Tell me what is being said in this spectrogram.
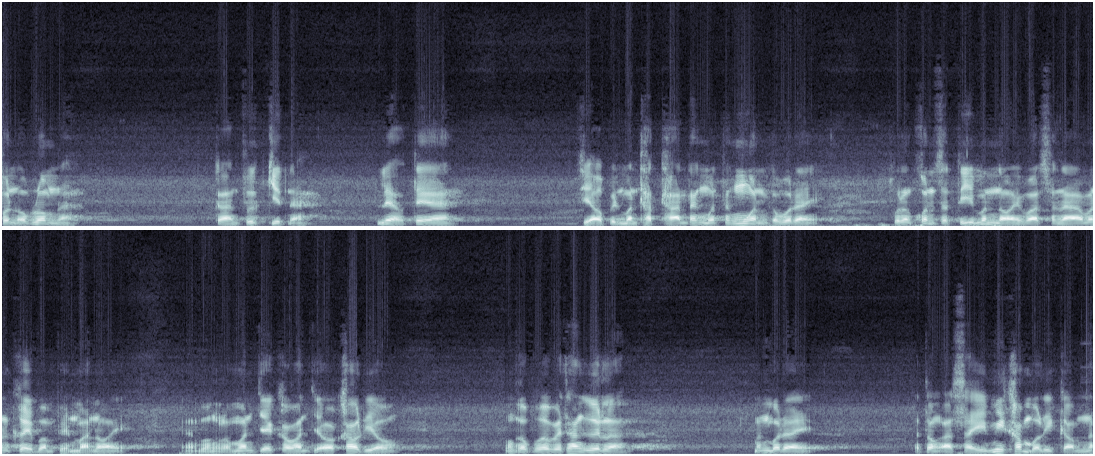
ฝนอบรมนะการฝึกจิตนะแล้วแต่สิเอาเป็นบรรทัดฐานทั้งหมดทั้งมวลก็บ่ได้ ผู้ลางคนสติมันหน่อยวาสนามันเคยบำเพ็ญมาหน่อยเออเบิ่งแล้วมันใจเขาหันใจออกข้าวเดียว มันก็เผลอไปทางอื่นล่ะ มันบ่ได้ก็ต้องอาศัยมีคำบริกรรมน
